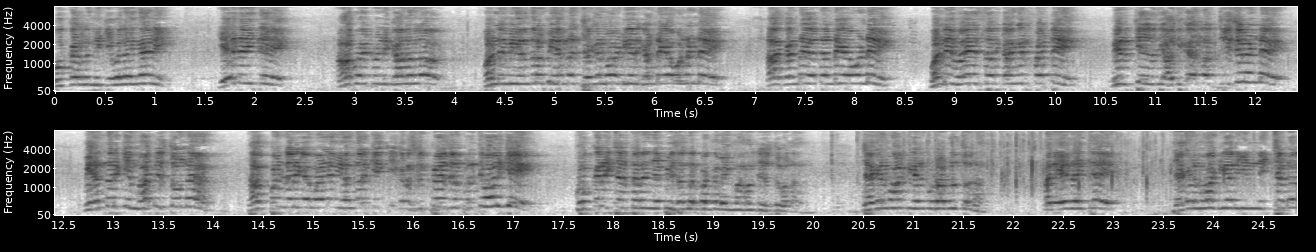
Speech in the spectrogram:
కుక్కర్లు మీకు ఇవ్వలేం కానీ ఏదైతే రాబోయేటువంటి కాలంలో మళ్ళీ మీ అందరూ మీ అందరూ జగన్మోహన్ రెడ్డి గారికి అండగా ఉండండి. నాకు అండగా దండగా ఉండి మళ్ళీ వైఎస్ఆర్ కాంగ్రెస్ పార్టీ మీరు అధికారంలో తీసిరండి మీ అందరికీ మాటిస్తున్నా తప్పనిసరిగా మళ్ళీ మీ అందరికీ ఇక్కడ స్లిప్ వేసిన ప్రతి వారికి కుక్కర్ ఇచ్చేస్తారని చెప్పి సందర్భంగా మీకు మనం చేస్తూ ఉన్నాను. జగన్మోహన్ గారిని కూడా అడుగుతున్నా మరి ఏదైతే జగన్మోహన్ గారు ఇన్ని ఇచ్చాడు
